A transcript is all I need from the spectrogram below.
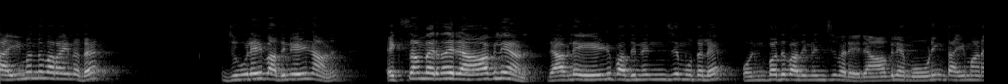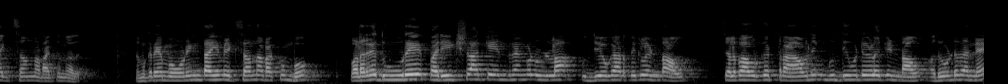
ടൈം എന്ന് പറയുന്നത് ജൂലൈ പതിനേഴിനാണ്. എക്സാം വരുന്നത് രാവിലെയാണ്. രാവിലെ ഏഴ് പതിനഞ്ച് മുതൽ ഒൻപത് പതിനഞ്ച് വരെ രാവിലെ മോർണിംഗ് ടൈമാണ് എക്സാം നടക്കുന്നത്. നമുക്കറിയാം മോർണിംഗ് ടൈം എക്സാം നടക്കുമ്പോൾ വളരെ ദൂരെ പരീക്ഷാ കേന്ദ്രങ്ങളുള്ള ഉദ്യോഗാർത്ഥികൾ ഉണ്ടാവും. ചിലപ്പോൾ അവർക്ക് ട്രാവലിംഗ് ബുദ്ധിമുട്ടുകളൊക്കെ ഉണ്ടാവും. അതുകൊണ്ട് തന്നെ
